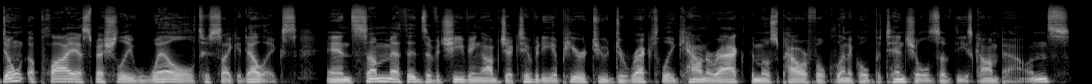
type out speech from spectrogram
don't apply especially well to psychedelics, and some methods of achieving objectivity appear to directly counteract the most powerful clinical potentials of these compounds.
